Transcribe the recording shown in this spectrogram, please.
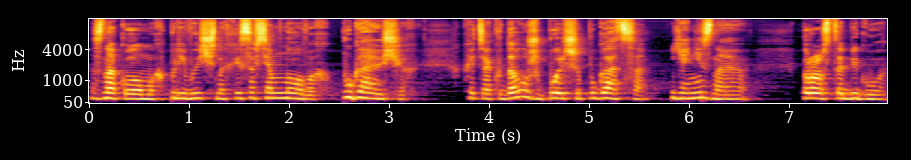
Знакомых, привычных и совсем новых, пугающих. Хотя куда уж больше пугаться, я не знаю. Просто бегу.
